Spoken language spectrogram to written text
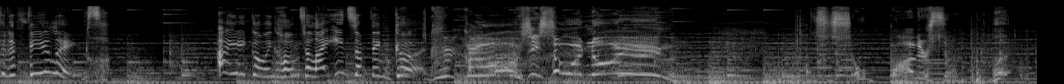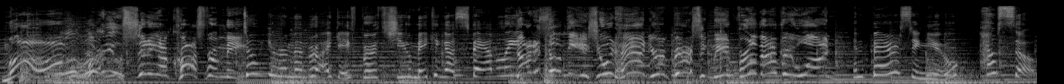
sensitive feelings? I ain't going home till I eat something good. Oh, she's so annoying! This is so bothersome. Mom, why are you sitting across from me? Don't you remember I gave birth to you, making us family? That is not the issue at hand! You're embarrassing me in front of everyone! Embarrassing you? How so?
